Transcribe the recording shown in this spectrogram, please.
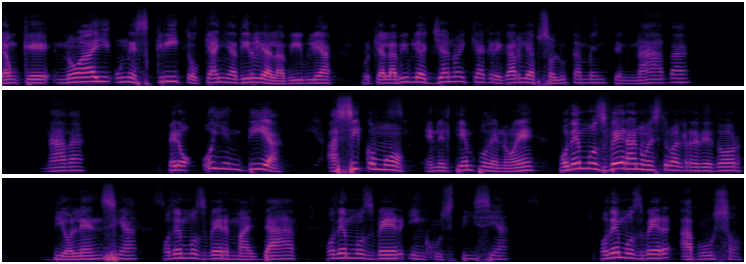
Y aunque no hay un escrito que añadirle a la Biblia, porque a la Biblia ya no hay que agregarle absolutamente nada, nada. Pero hoy en día, así como en el tiempo de Noé, podemos ver a nuestro alrededor violencia, podemos ver maldad, podemos ver injusticia, podemos ver abuso,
